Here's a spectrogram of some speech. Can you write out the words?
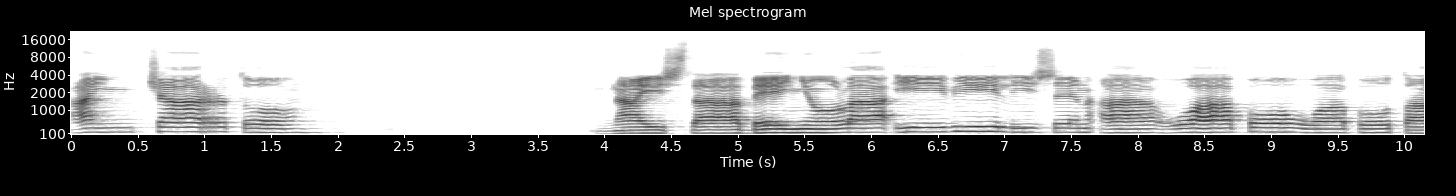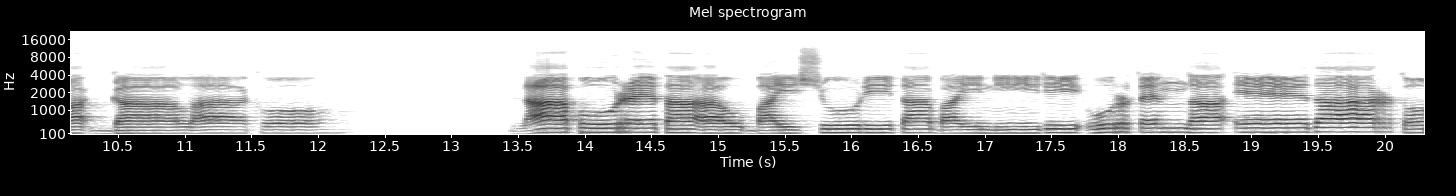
hain txarto. Naizta beinola ibili zen a guapo, guapo ta galako. Lapurreta hau bai zurita bai niri urten da edarto.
